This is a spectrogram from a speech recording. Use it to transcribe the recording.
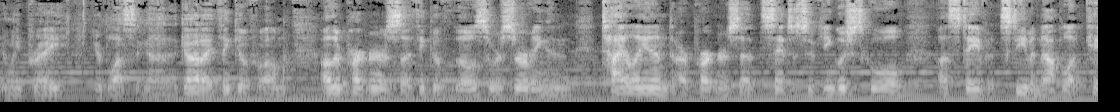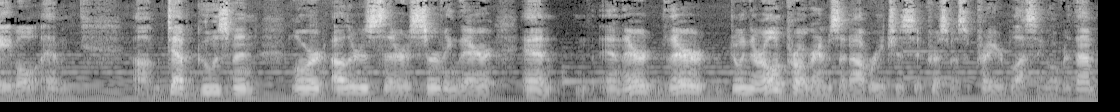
And we pray your blessing on it. God, I think of um, other partners. I think of those who are serving in Thailand, our partners at Santisuk English School, uh, Steve, Stephen Napolet Cable, and um, Deb Guzman. Lord, others that are serving there, and and they're they're doing their own programs and outreaches at Christmas. I pray your blessing over them.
